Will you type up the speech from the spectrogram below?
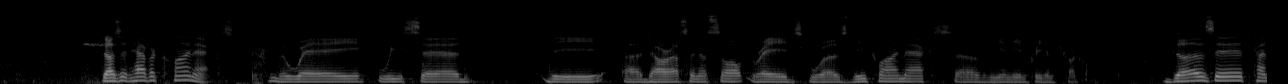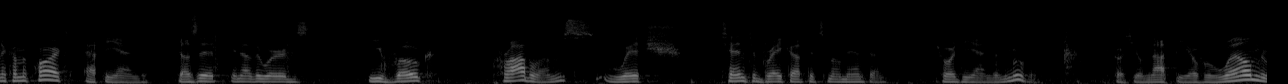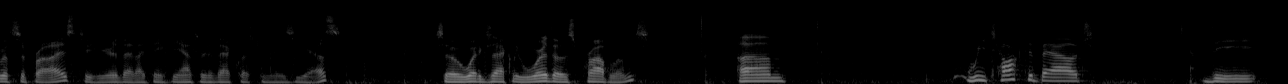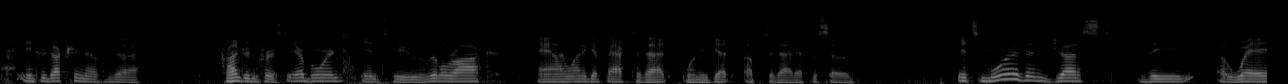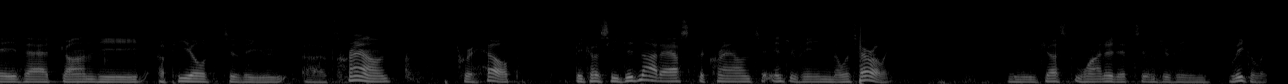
Does it have a climax the way we said the uh, assault raids was the climax of the Indian freedom struggle? Does it kind of come apart at the end? Does it, in other words, evoke problems which tend to break up its momentum toward the end of the movement. Of course, you'll not be overwhelmed with surprise to hear that I think the answer to that question is yes. So what exactly were those problems? Um, we talked about the introduction of the 101st Airborne into Little Rock and I want to get back to that when we get up to that episode. It's more than just the way that Gandhi appealed to the uh, Crown for help because he did not ask the Crown to intervene militarily. He just wanted it to intervene legally.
